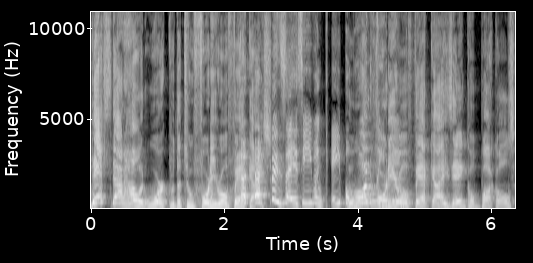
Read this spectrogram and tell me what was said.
that's not how it worked with the two 40 year old fat guys. say, is he even The capable? one of 40 year old fat guy's ankle buckles.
